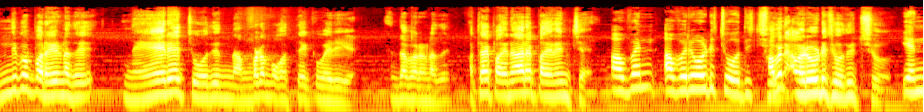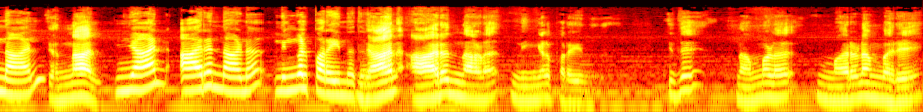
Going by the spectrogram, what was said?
ഇന്നിപ്പോൾ പറയണത് നേരെ ചോദ്യം നമ്മുടെ മുഖത്തേക്ക് വരിക എന്താ പറയണത്? പത്തായി പതിനാറ് പതിനഞ്ച്. അവൻ അവരോട് ചോദിച്ചു. അവൻ അവരോട് ചോദിച്ചു. എന്നാൽ എന്നാൽ ഞാൻ ആരെന്നാണ് നിങ്ങൾ പറയുന്നത്? ഞാൻ ആരെന്നാണ് നിങ്ങൾ പറയുന്നത്? ഇത് നമ്മൾ മരണം വരെ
